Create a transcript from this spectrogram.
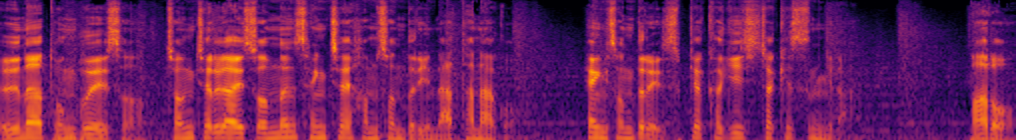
은하 동부에서 정체를 알 수 없는 생체 함선들이 나타나고 행성들을 습격하기 시작했습니다. 바로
